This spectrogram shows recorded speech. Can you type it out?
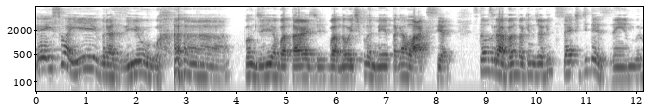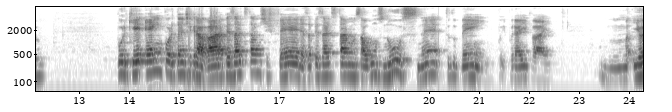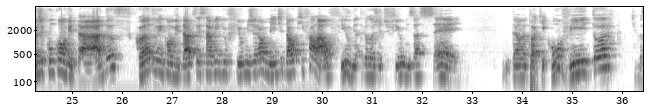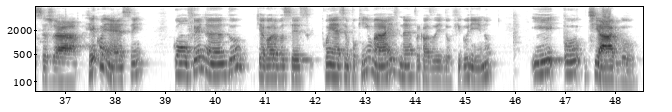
É isso aí, Brasil! Bom dia, boa tarde, boa noite, planeta, galáxia. Estamos gravando aqui no dia 27 de dezembro, porque é importante gravar, apesar de estarmos de férias, apesar de estarmos alguns nus, né? Tudo bem, e por aí vai. E hoje com convidados quando vem convidado, vocês sabem que o filme geralmente dá o que falar. O filme, a trilogia de filmes, a série. Então eu estou aqui com o Vitor, que vocês já reconhecem, com o Fernando, que agora vocês conhecem um pouquinho mais, né, por causa do figurino, e o Tiago.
